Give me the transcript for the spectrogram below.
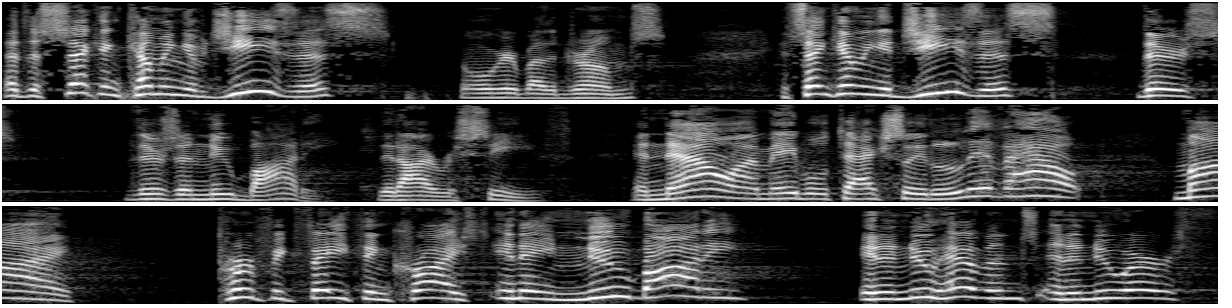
at the second coming of Jesus, oh, over here by the drums, the second coming of Jesus, there's, there's a new body that I receive. And now I'm able to actually live out my perfect faith in Christ in a new body, in a new heavens and a new earth,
